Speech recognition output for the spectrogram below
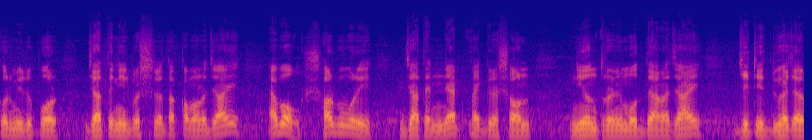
কর্মীর উপর যাতে নির্ভরশীলতা কমানো যায় এবং সর্বোপরি যাতে নেট মাইগ্রেশন নিয়ন্ত্রণের মধ্যে আনা যায়, যেটি দু হাজার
